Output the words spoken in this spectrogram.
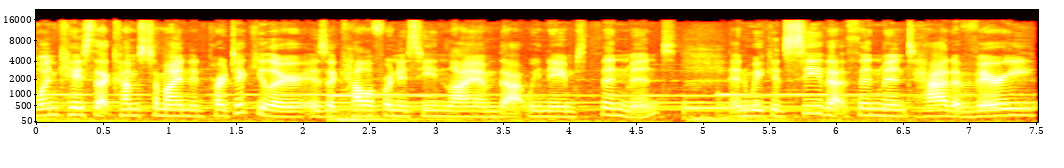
One case that comes to mind in particular is a California sea lion that we named Thin Mint. And we could see that Thin Mint had a very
